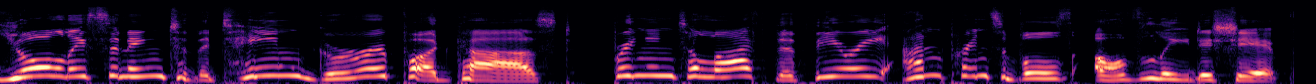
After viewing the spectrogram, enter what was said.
You're listening to the Team Guru podcast, bringing to life the theory and principles of leadership.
